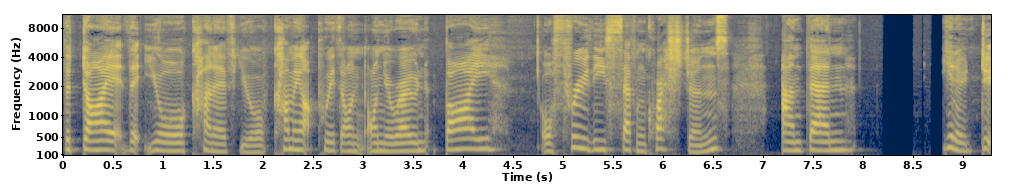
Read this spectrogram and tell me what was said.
the diet that you're kind of you're coming up with on, on your own by or through these seven questions and then you know do,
